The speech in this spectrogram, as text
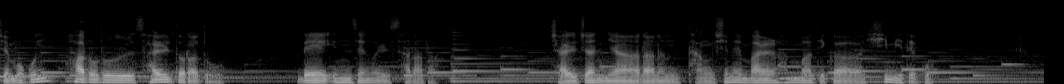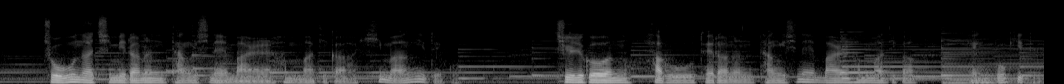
제목은 하루를 살더라도 내 인생을 살아라. 잘 잤냐 라는 당신의 말 한마디가 힘이 되고 좋은 아침이라는 당신의 말 한마디가 희망이 되고 즐거운 하루 되라는 당신의 말 한마디가 행복이 되고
